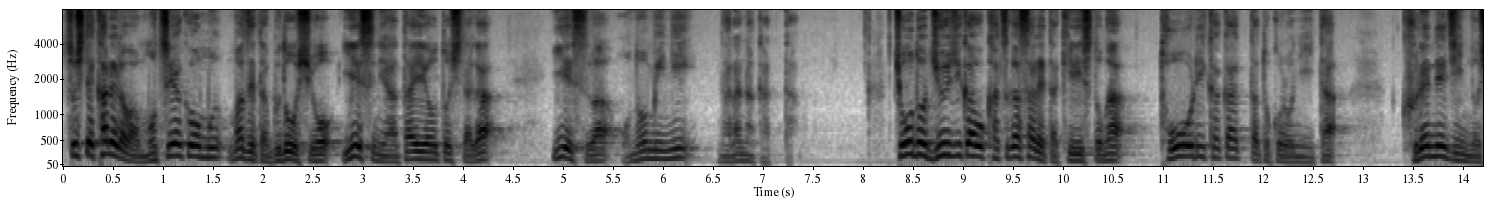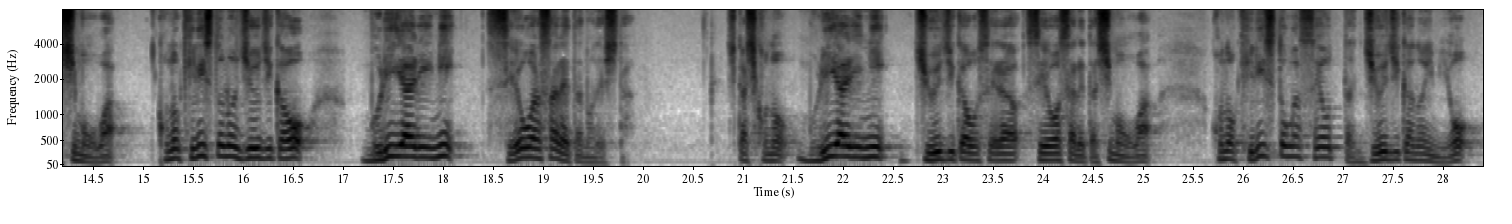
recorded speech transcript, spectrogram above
そして彼らはもつ薬を混ぜたブドウ酒をイエスに与えようとしたがイエスはお飲みにならなかった。ちょうど十字架を担がされたキリストが通りかかったところにいたクレネ人のシモンはこのキリストの十字架を無理やりに背負わされたのでした。しかしこの無理やりに十字架を背負わされたシモンはこのキリストが背負った十字架の意味を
